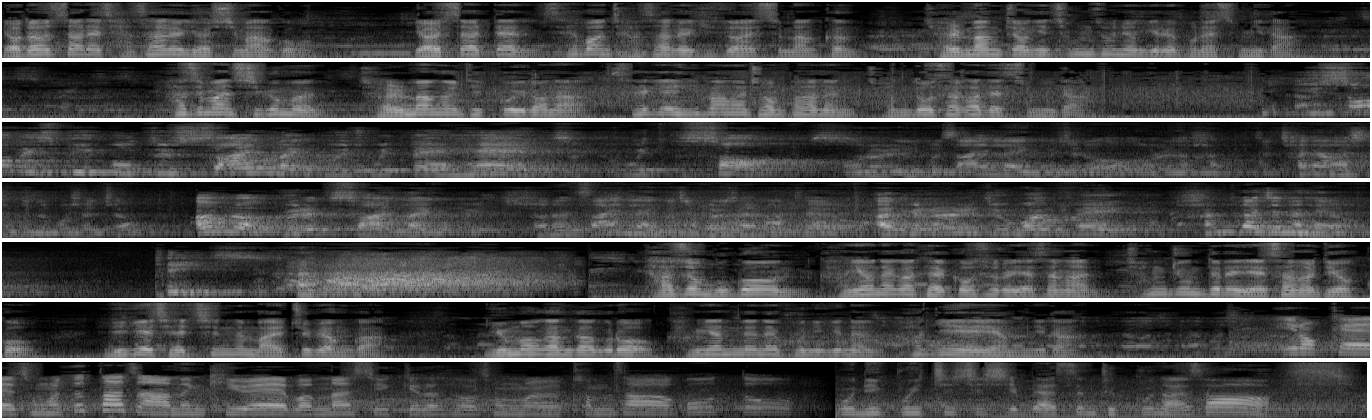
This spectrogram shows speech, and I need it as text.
8살에 자살을 결심하고 10살 땐세번 자살을 기도했을 만큼 절망적인 청소년기를 보냈습니다. 하지만 지금은 절망을 딛고 일어나 세계 희망을 전파하는 전도사가 됐습니다. You saw these people do sign language with their hands with the songs. 오늘 그 사인 랭귀지로 오늘 하- 찬양하시는 분들 보셨죠? I'm not good at sign language. 저는 사인 랭귀지 별로 잘 못해요. I can only do one thing 한 가지는 해요. peace. 다소 무거운 강연회가 될 것으로 예상한 청중들의 예상을 뒤엎고 닉의 재치있는 말주변과 유머 감각으로 강연 내내 분위기는 화기애애합니다. 이렇게 정말 뜻하지 않은 기회에 만날 수 있게 돼서 정말 감사하고 또 그리고 닉 부이치치 씨 말씀 듣고 나서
